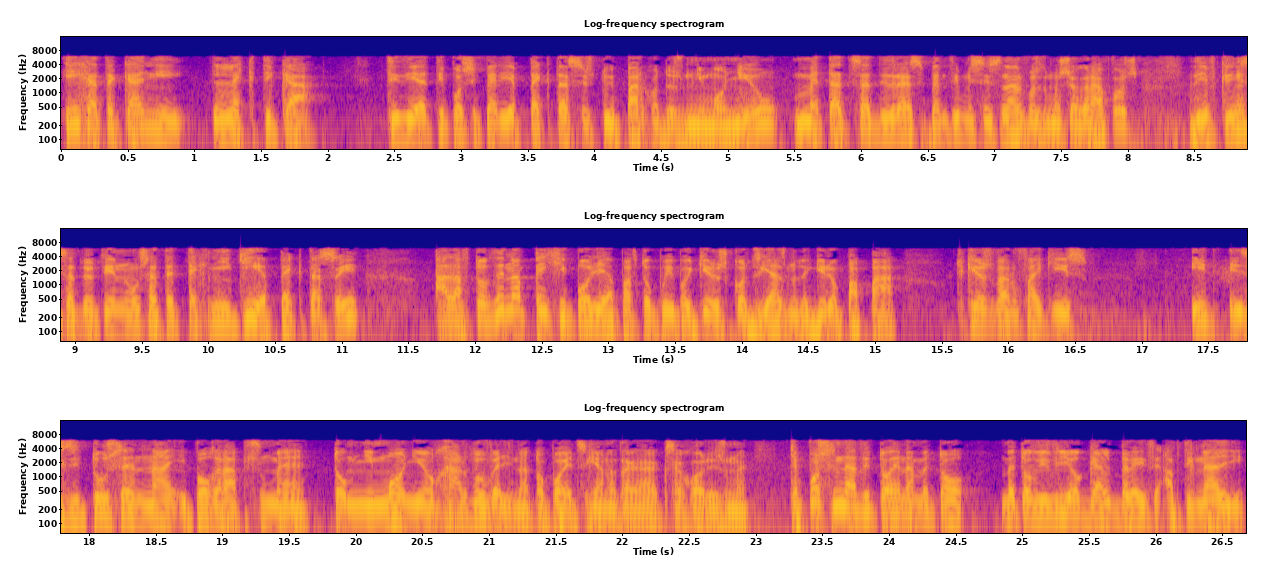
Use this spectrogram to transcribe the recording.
είχατε κάνει λεκτικά τη διατύπωση περί επέκτασης του υπάρχοντος μνημονίου. Μετά τις αντιδράσεις υπενθύμησε η συνάδελφος δημοσιογράφος, διευκρινίσατε ότι εννοούσατε τεχνική επέκταση, αλλά αυτό δεν απέχει πολύ από αυτό που είπε ο κύριος Κοντζιάς με τον κύριο Παπά. Ο κύριος Βαρουφάκης ζητούσε να υπογράψουμε το μνημόνιο Χαρδούβελη, να το πω έτσι για να τα ξεχωρίζουμε. Και πώς συνάδει το ένα με το, με το βιβλίο Γκάλμπρέιθ απ' την άλλη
